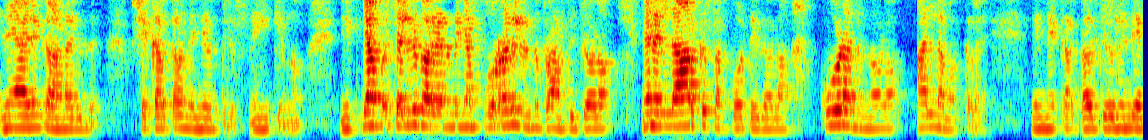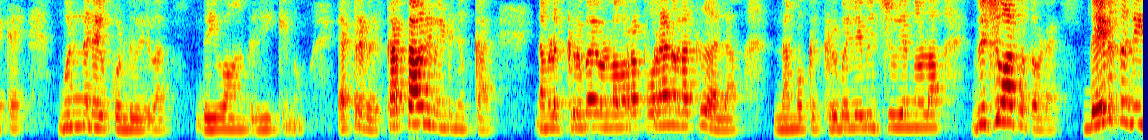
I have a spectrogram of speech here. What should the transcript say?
എന്നെ ആരും കാണരുത്. പക്ഷെ കർത്താവ് നിന്നെ ഒത്തിരി സ്നേഹിക്കുന്നു. നീ ഞാൻ ചിലർ പറയാറുണ്ട് ഞാൻ പുറകിലിരുന്ന് പ്രാർത്ഥിച്ചോളാം. ഞാൻ എല്ലാവർക്കും സപ്പോർട്ട് ചെയ്തോളാം. കൂടെ നിന്നോളാം. അല്ല മക്കളെ നിന്നെ കർത്താവ് ചെറുതിന്റെയൊക്കെ മുൻനിരയിൽ കൊണ്ടുവരുവാൻ ദൈവം ആഗ്രഹിക്കുന്നു. എത്ര പേർ? കർത്താവിന് വേണ്ടി നിൽക്കാൻ. നമ്മൾ കൃപയുള്ളവരുടെ പുറകെ നടക്കുകയല്ല. നമുക്ക് കൃപ ലഭിച്ചു എന്നുള്ള വിശ്വാസത്തോടെ ദൈവസന്നിധി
